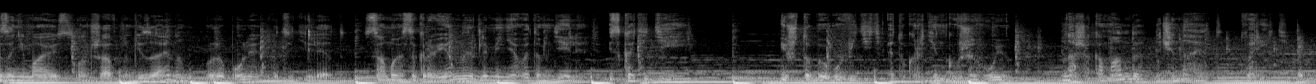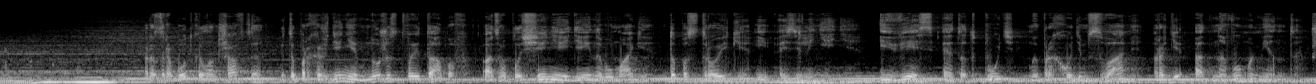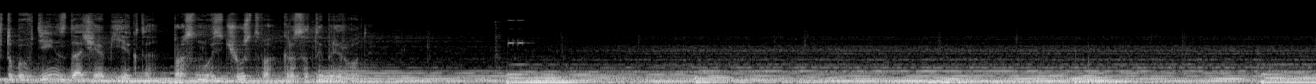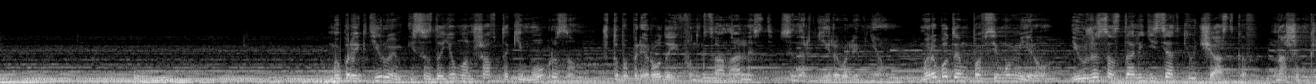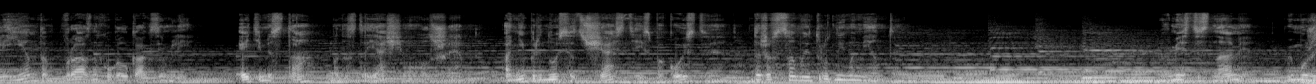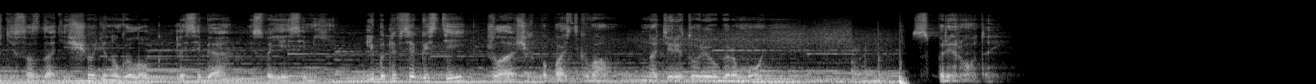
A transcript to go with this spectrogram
занимаюсь ландшафтным дизайном уже более 20 лет. Самое сокровенное для меня в этом деле – искать идеи. И чтобы увидеть эту картинку вживую, наша команда начинает творить. Разработка ландшафта – это прохождение множества этапов, от воплощения идей на бумаге до постройки и озеленения. Весь этот путь мы проходим с вами ради одного момента, чтобы в день сдачи объекта проснулось чувство красоты природы. Мы проектируем и создаем ландшафт таким образом, чтобы природа и функциональность синергировали в нем. Мы работаем по всему миру и уже создали десятки участков нашим клиентам в разных уголках Земли. Эти места по-настоящему волшебны. Они приносят счастье и спокойствие даже в самые трудные моменты. Вместе с нами вы можете создать еще один уголок для себя и своей семьи, либо для всех гостей, желающих попасть к вам на территорию гармонии.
